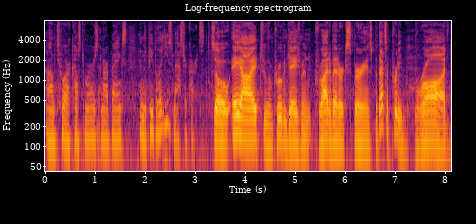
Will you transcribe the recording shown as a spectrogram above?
um, to our customers and our banks and the people that use MasterCards. So AI to improve engagement, provide a better experience, but that's a pretty broad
